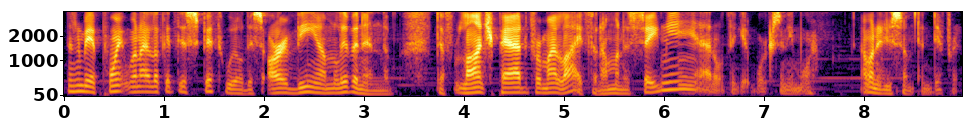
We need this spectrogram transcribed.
There's going to be a point when I look at this fifth wheel, this RV I'm living in, the, the launch pad for my life, and I'm going to say, yeah, I don't think it works anymore. I want to do something different.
